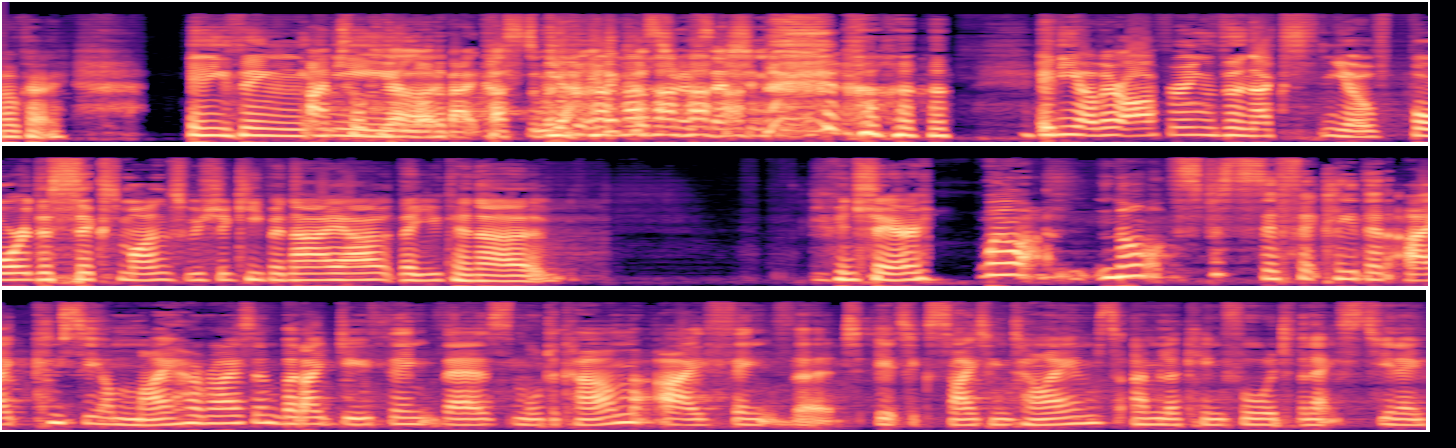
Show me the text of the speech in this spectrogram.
Okay. Anything? I'm any, talking uh, a lot about customer, yeah. customer obsession. any other offerings in the next you know four to six months we should keep an eye out that you can uh you can share? Well not specifically that i can see on my horizon but i do think there's more to come. I think that it's exciting times. I'm looking forward to the next you know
